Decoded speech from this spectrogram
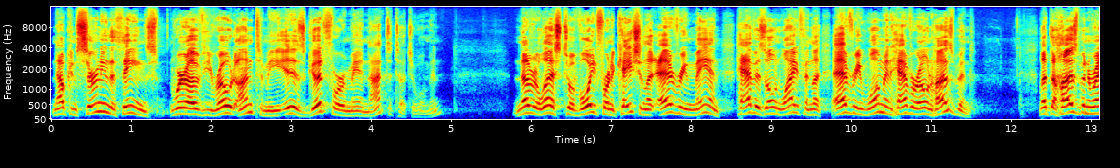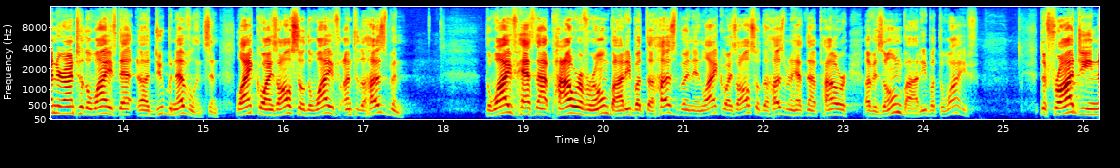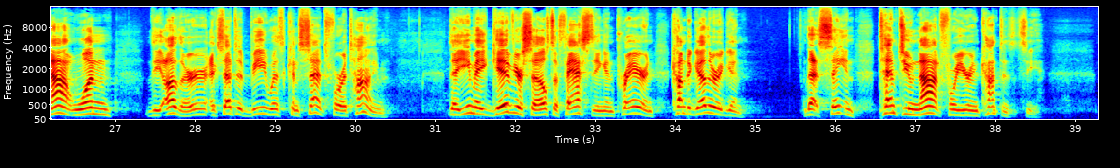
Now, concerning the things whereof ye wrote unto me, it is good for a man not to touch a woman. Nevertheless, to avoid fornication, let every man have his own wife, and let every woman have her own husband. Let the husband render unto the wife that uh, due benevolence, and likewise also the wife unto the husband. The wife hath not power of her own body, but the husband, and likewise also the husband hath not power of his own body, but the wife. Defraud ye not one the other, except it be with consent for a time, that ye may give yourselves to fasting and prayer and come together again, that Satan tempt you not for your incontinency.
